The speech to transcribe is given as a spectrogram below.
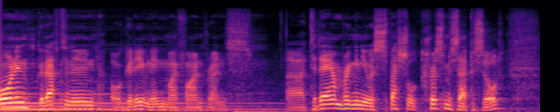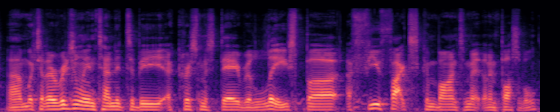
morning, good afternoon, or good evening, my fine friends. Uh, today I'm bringing you a special Christmas episode, um, which had originally intended to be a Christmas Day release, but a few factors combined to make that impossible.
